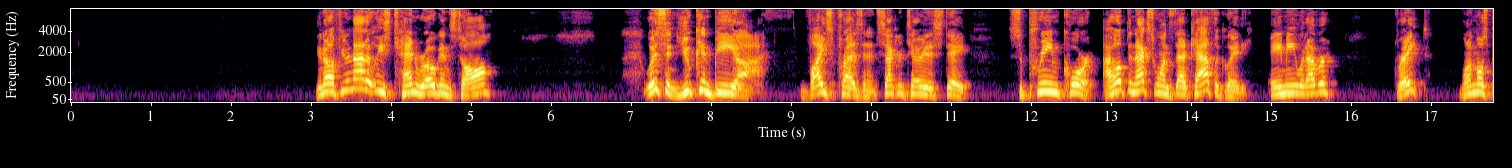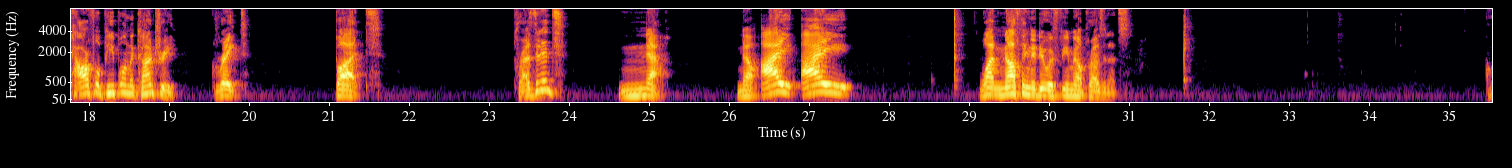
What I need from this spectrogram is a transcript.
You know, if you're not at least 10 Rogans tall, listen, you can be uh, vice president, secretary of state, Supreme Court. I hope the next one's that Catholic lady, Amy, whatever. Great. One of the most powerful people in the country. Great. But president? No. No. I I want nothing to do with female presidents.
